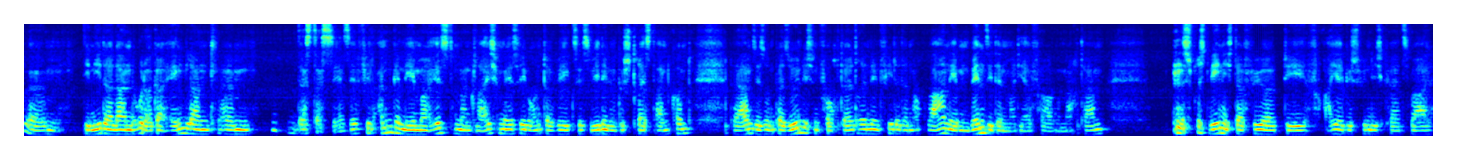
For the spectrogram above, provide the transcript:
ähm, die Niederlande oder gar England, ähm, dass das sehr, sehr viel angenehmer ist und man gleichmäßiger unterwegs ist, weniger gestresst ankommt. Da haben sie so einen persönlichen Vorteil drin, den viele dann auch wahrnehmen, wenn sie denn mal die Erfahrung gemacht haben. Es spricht wenig dafür, die freie Geschwindigkeitswahl,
